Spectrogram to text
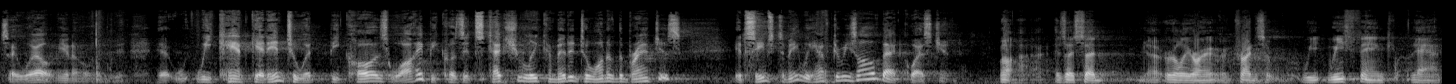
say, well, you know, we can't get into it because why? Because it's textually committed to one of the branches? It seems to me we have to resolve that question. Well, as I said uh, earlier, I tried to say we, we think that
